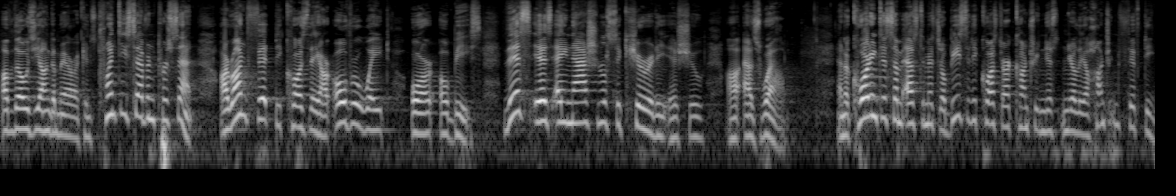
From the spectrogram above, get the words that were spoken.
of those young Americans, 27%, are unfit because they are overweight or obese. This is a national security issue uh, as well. And according to some estimates, obesity cost our country nearly $150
